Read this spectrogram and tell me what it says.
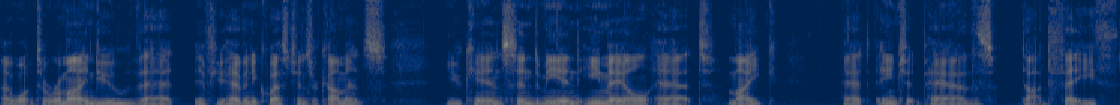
I want to remind you that if you have any questions or comments, you can send me an email at mike at ancientpaths.faith.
